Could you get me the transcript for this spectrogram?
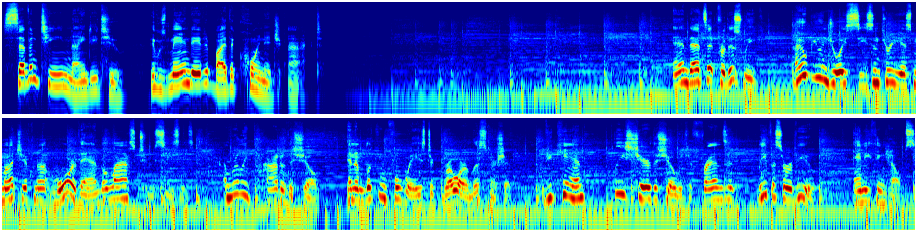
Seventeen ninety two. It was mandated by the Coinage Act. And that's it for this week. I hope you enjoy season 3 as much, if not more, than the last two seasons. I'm really proud of the show and I'm looking for ways to grow our listenership. If you can, please share the show with your friends and leave us a review. Anything helps.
